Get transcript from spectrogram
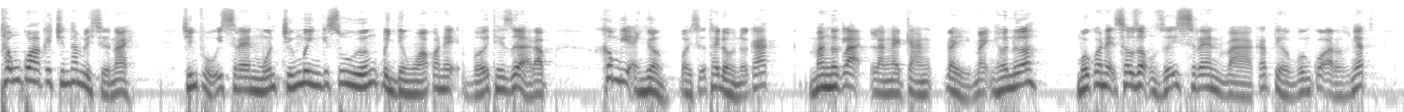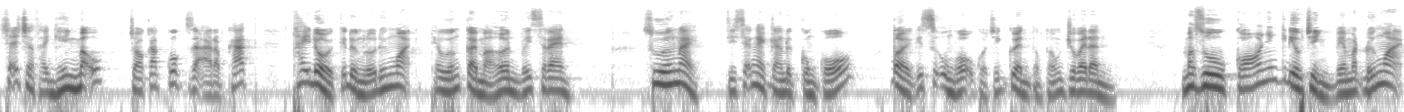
thông qua cái chuyến thăm lịch sử này, chính phủ Israel muốn chứng minh cái xu hướng bình thường hóa quan hệ với thế giới Ả Rập không bị ảnh hưởng bởi sự thay đổi nội các, mà ngược lại là ngày càng đẩy mạnh hơn nữa mối quan hệ sâu rộng giữa Israel và các tiểu vương quốc Ả Rập Thống Nhất sẽ trở thành hình mẫu cho các quốc gia Ả Rập khác thay đổi cái đường lối đối ngoại theo hướng cởi mở hơn với Israel. Xu hướng này thì sẽ ngày càng được củng cố bởi cái sự ủng hộ của chính quyền Tổng thống Joe Biden. Mặc dù có những cái điều chỉnh về mặt đối ngoại,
